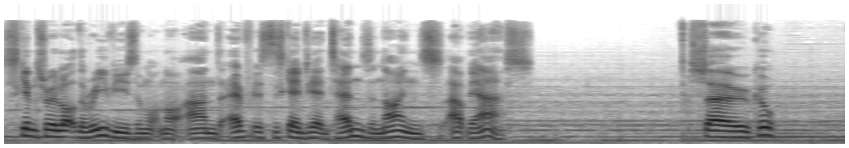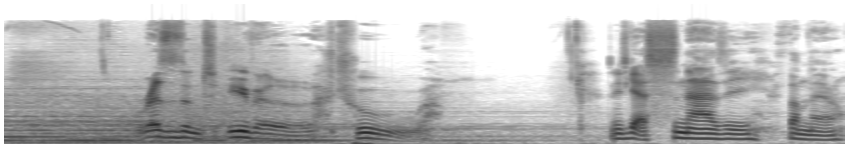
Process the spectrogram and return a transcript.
skimmed through a lot of the reviews and whatnot, and every, this game's getting tens and nines out the ass. So cool. Resident Evil 2. I need to get a snazzy thumbnail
